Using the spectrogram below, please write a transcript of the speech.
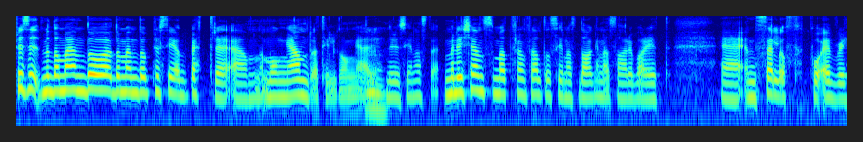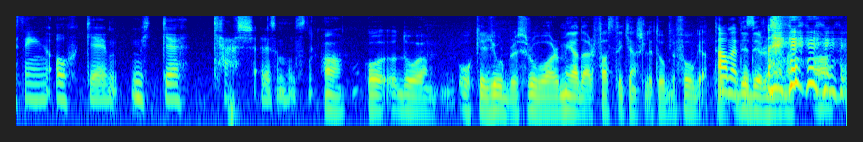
Precis, men de har ändå, de ändå presterat bättre än många andra tillgångar mm. nu det senaste. Men det känns som att framförallt de senaste dagarna så har det varit eh, en sell-off på everything och eh, mycket cash är det som hålls nu. Ja, och då åker jordbruksråvaror med där fast det kanske är lite obefogat. Det, ja, det är det du menar. Ja.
